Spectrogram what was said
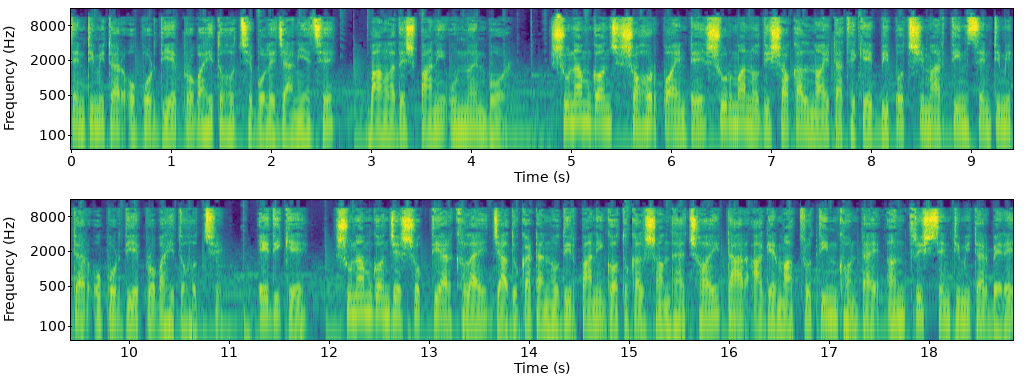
সেন্টিমিটার ওপর দিয়ে প্রবাহিত হচ্ছে বলে জানিয়েছে বাংলাদেশ পানি উন্নয়ন বোর্ড, সুনামগঞ্জ শহর পয়েন্টে সুরমা নদী সকাল নয়টা থেকে বিপদসীমার তিন সেন্টিমিটার ওপর দিয়ে প্রবাহিত হচ্ছে। এদিকে, সুনামগঞ্জের শক্তিয়ারখলায় জাদুকাটা নদীর পানি গতকাল সন্ধ্যায় ছয় তার আগের মাত্র তিন ঘণ্টায় উনত্রিশ সেন্টিমিটার বেড়ে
